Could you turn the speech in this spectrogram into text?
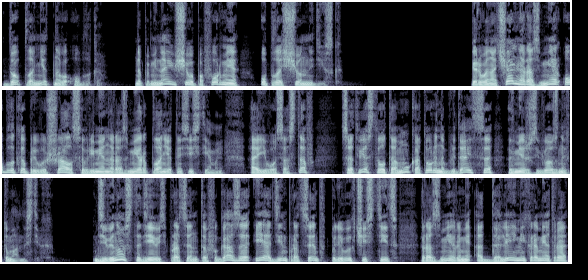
допланетного облака, напоминающего по форме уплощенный диск. Первоначально размер облака превышал современный размер планетной системы, а его состав соответствовал тому, который наблюдается в межзвездных туманностях. 99% газа и 1% полевых частиц размерами от долей микрометра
